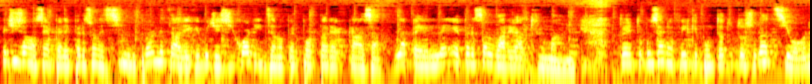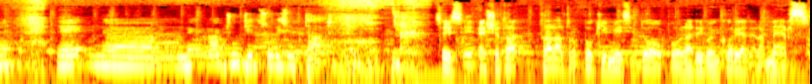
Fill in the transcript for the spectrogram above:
e ci sono sempre le persone simili proletarie che invece si coalizzano per portare a casa la pelle e per salvare altri umani. Trento Busan è un film che punta tutto sull'azione e ehm, raggiunge il suo risultato. Sì, sì, esce tra, tra l'altro pochi mesi dopo l'arrivo in Corea della MERS,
